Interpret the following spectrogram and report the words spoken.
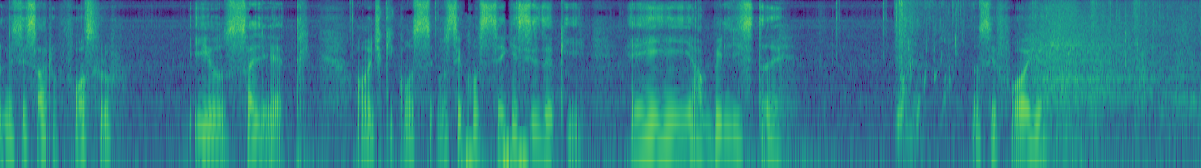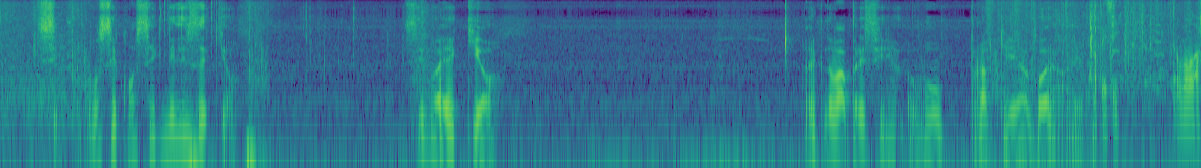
necessário fósforo e o salietre. Onde que você consegue esses daqui? Em habilista, né? Você folha. Se você consegue neles aqui, ó. Você vai aqui, ó. É que não vai aparecer. Eu vou pra quê agora? Aí é pra... Então lá.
